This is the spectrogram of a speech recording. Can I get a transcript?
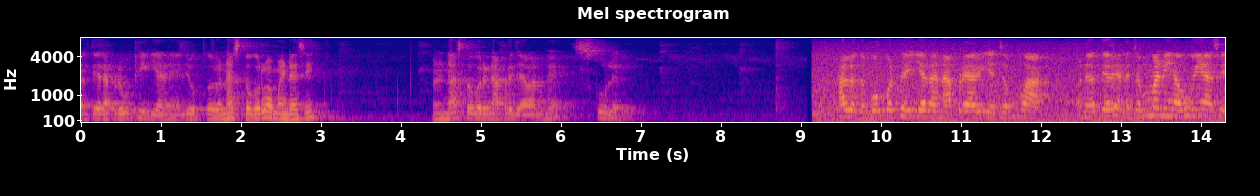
અત્યારે આપણે ઉઠી ગયા ને, જો નાસ્તો કરવા માંડ્યા છીએ અને નાસ્તો કરીને આપણે જવાનું છે સ્કૂલે. હાલો, તો બપોર થઈ ગયા હતા ને આપણે આવી ગયા જમવા. અને અત્યારે એને જમવાની હા, હું અહીંયા છે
